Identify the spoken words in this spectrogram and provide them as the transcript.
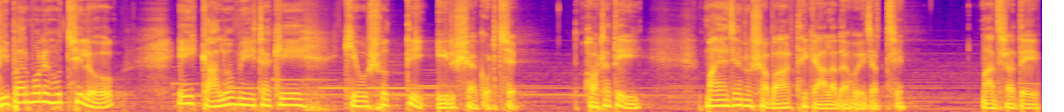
দীপার মনে হচ্ছিল এই কালো মেয়েটাকে কেউ সত্যি ঈর্ষা করছে। হঠাৎই মায়া যেন সবার থেকে আলাদা হয়ে যাচ্ছে। মাঝরাতে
